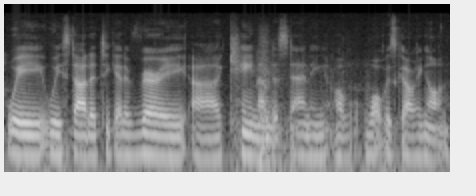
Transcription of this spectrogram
we, we started to get a very uh, keen understanding of what was going on.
